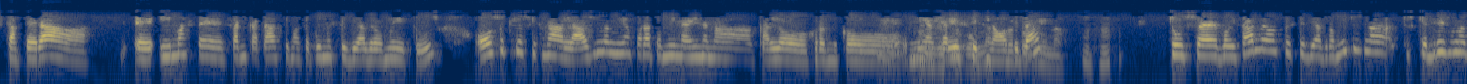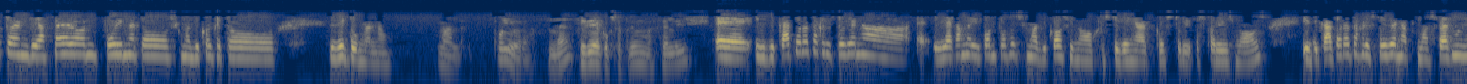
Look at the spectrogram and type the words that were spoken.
σταθερά, ε, είμαστε σαν κατάστημα, το πούμε, στη διαδρομή τους, όσο πιο συχνά αλλάζουμε, μία φορά το μήνα είναι ένα καλό χρονικό, ε, μία καλή συχνότητα τους ε, βοηθάμε ώστε στη διαδρομή τους να τους κεντρίζουμε το ενδιαφέρον που είναι το σημαντικό και το ζητούμενο. Μάλιστα. Πολύ ωραία. Ναι, και διέκοψα πριν, μα θέλεις. Ε, ειδικά τώρα τα Χριστούγεννα, ε, λέγαμε λοιπόν πόσο σημαντικός είναι ο Χριστουγεννιάτικος στολισμό. Ειδικά τώρα τα Χριστούγεννα που μας φέρνουν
